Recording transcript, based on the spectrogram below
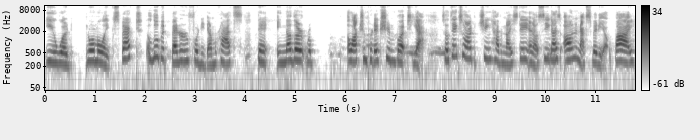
you would normally expect. A little bit better for the Democrats than another re- election prediction, but yeah. So thanks for watching. Have a nice day, and I'll see you guys on the next video. Bye.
